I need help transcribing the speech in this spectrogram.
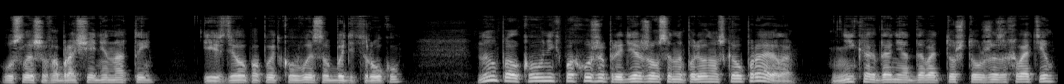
услышав обращение на «ты», и сделала попытку высвободить руку, но полковник, похоже, придерживался наполеоновского правила — никогда не отдавать то, что уже захватил.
